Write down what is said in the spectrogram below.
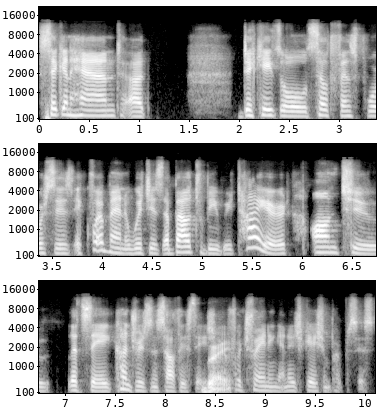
secondhand uh, decades old self-defense forces equipment, which is about to be retired onto, let's say, countries in Southeast Asia right. for training and education purposes.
